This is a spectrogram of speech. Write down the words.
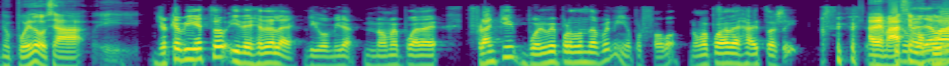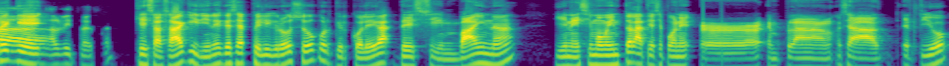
No puedo, o sea... Yo es que vi esto y dejé de leer. Digo, mira, no me puede. Frankie, vuelve por donde has venido, por favor. No me puedes dejar esto así. Además, se me ocurre que, ¿eh? que Sasaki tiene que ser peligroso porque el colega desenvaina y en ese momento la tía se pone en plan, o sea, el tío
